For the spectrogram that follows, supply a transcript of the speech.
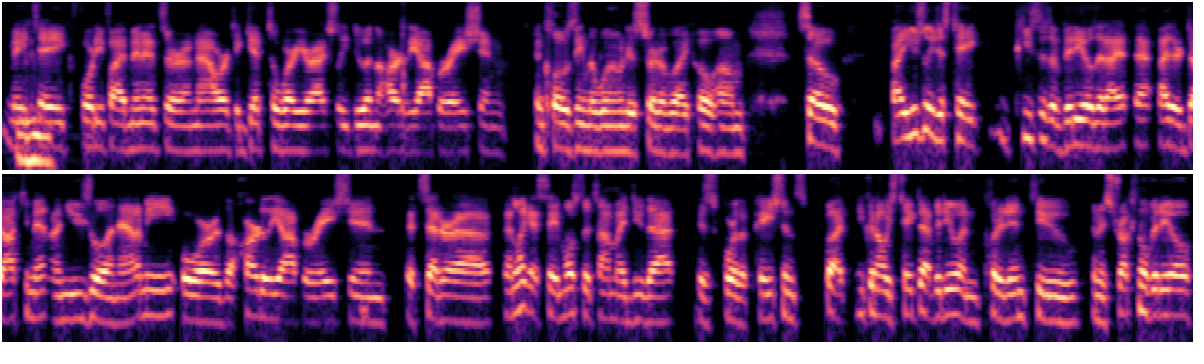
may mm-hmm. take 45 minutes or an hour to get to where you're actually doing the heart of the operation and closing the wound is sort of like ho hum. So I usually just take pieces of video that I either document unusual anatomy or the heart of the operation, etc. And like I say, most of the time I do that is for the patients, but you can always take that video and put it into an instructional video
